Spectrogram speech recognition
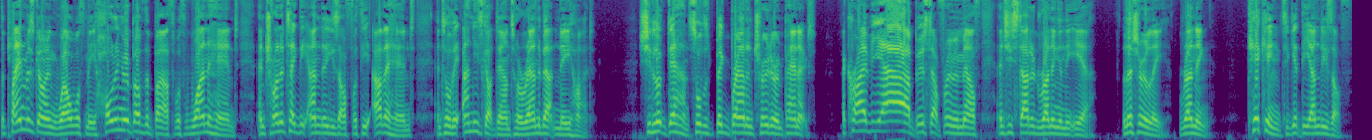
The plan was going well with me, holding her above the bath with one hand and trying to take the undies off with the other hand until the undies got down to around about knee height. She looked down, saw this big brown intruder and panicked. A cry of yeah burst out from her mouth and she started running in the air. Literally, running, kicking to get the undies off.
